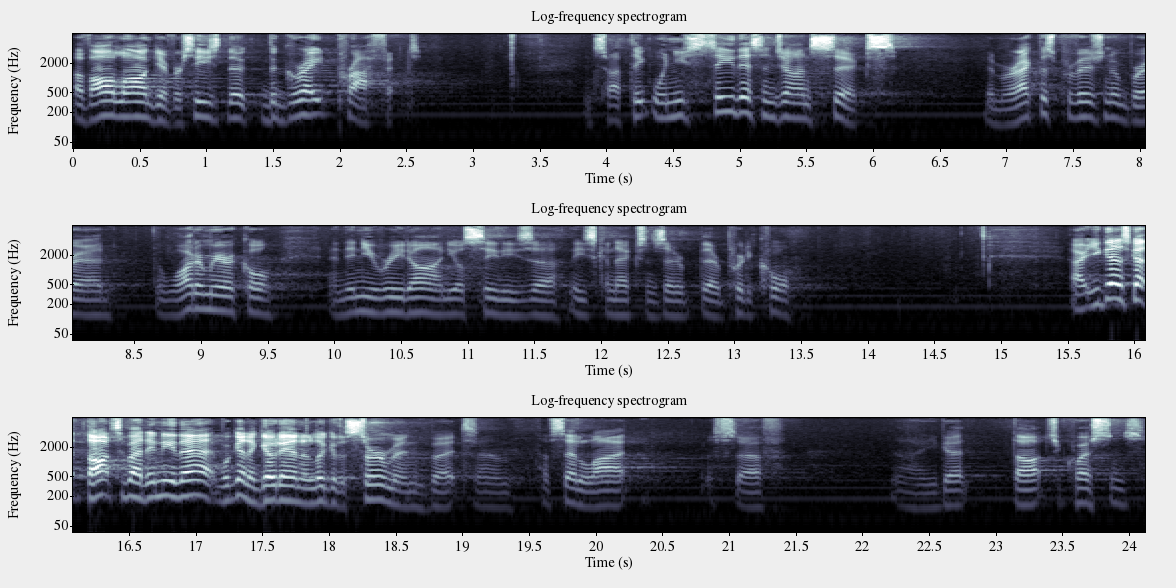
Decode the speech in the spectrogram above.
of all lawgivers. He's the, the great prophet. And so I think when you see this in John 6, the miraculous provision of bread, the water miracle, and then you read on, you'll see these, uh, these connections that are, that are pretty cool. All right, you guys got thoughts about any of that? We're going to go down and look at the sermon, but um, I've said a lot of stuff. Uh, you got thoughts or questions?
